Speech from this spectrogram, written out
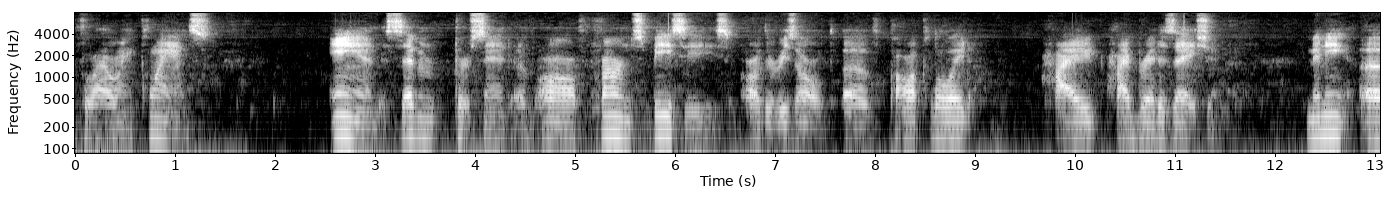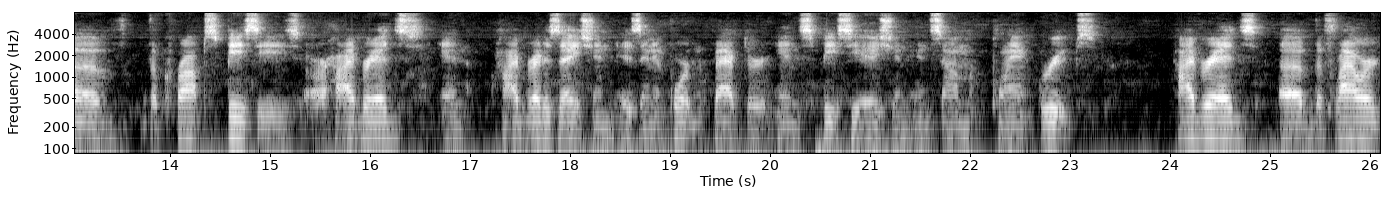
flowering plants and 7% of all fern species are the result of polyploid hy hybridization. Many of the crop species are hybrids and hybridization is an important factor in speciation in some plant groups. Hybrids of the flower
